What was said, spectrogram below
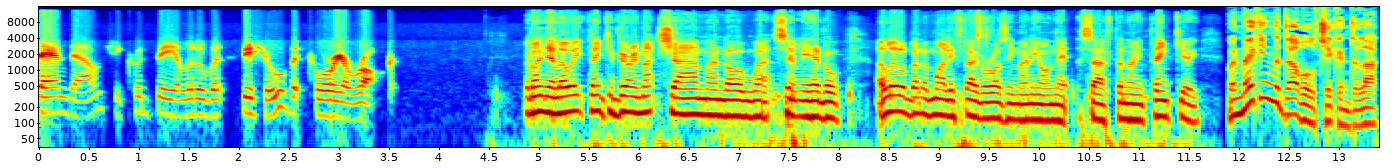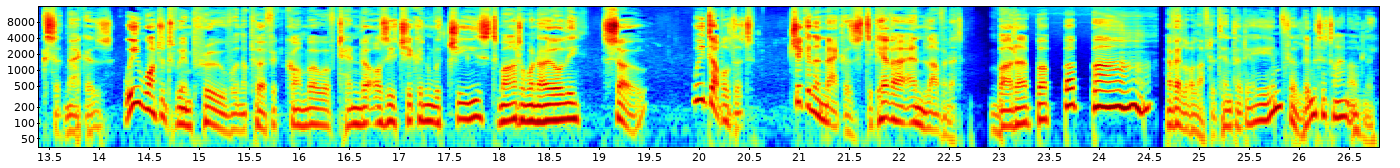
Sandown. She could be a little bit special, Victoria Rock. Good on you, Louis. Thank you very much. Um, and I'll uh, certainly have a, a little bit of my leftover Aussie money on that this afternoon. Thank you. When making the double chicken deluxe at Macca's, we wanted to improve on the perfect combo of tender Aussie chicken with cheese, tomato, and aioli. So, we doubled it. Chicken and Macca's together and loving it. Ba-da-ba-ba-ba. Available after 10.30am for a limited time only.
